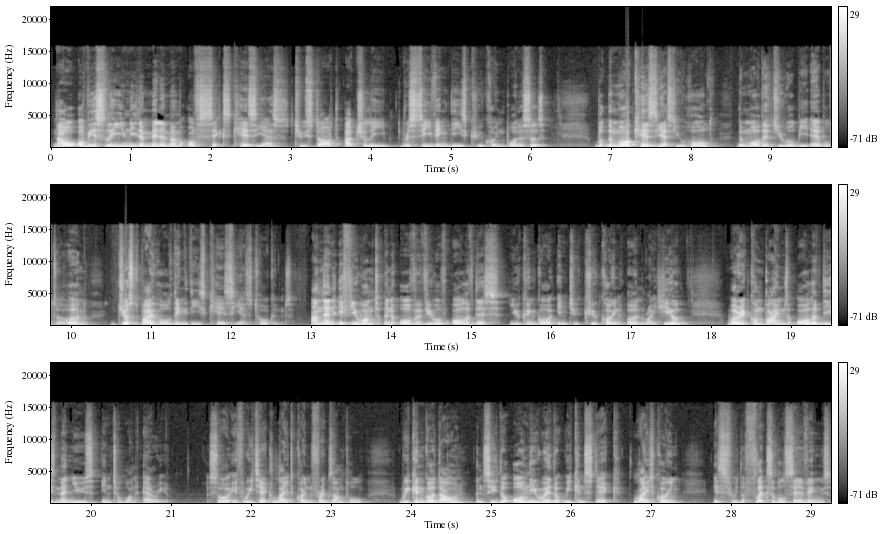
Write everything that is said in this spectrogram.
Now, obviously, you need a minimum of 6 KCS to start actually receiving these KuCoin bonuses. But the more KCS you hold, the more that you will be able to earn just by holding these KCS tokens. And then if you want an overview of all of this, you can go into KuCoin Earn right here, where it combines all of these menus into one area. So if we take Litecoin, for example, we can go down and see the only way that we can stake Litecoin is through the flexible savings,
